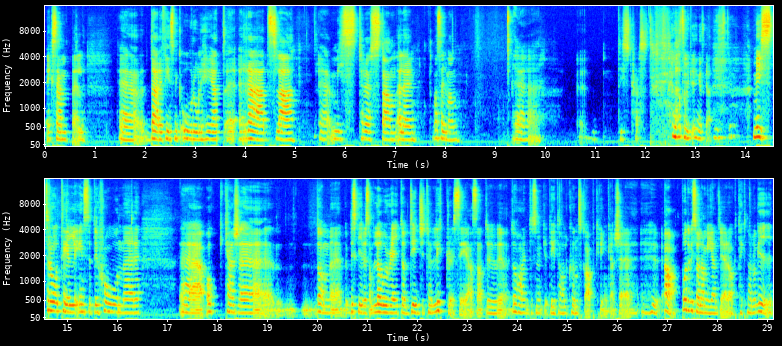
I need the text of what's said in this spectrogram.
exempel. Eh, där det finns mycket orolighet, eh, rädsla, eh, misströstan eller vad säger man? Distrust. Jag läser mycket engelska. Misstro. Misstro till institutioner och kanske de beskriver som low rate of digital literacy, alltså att du, du har inte så mycket digital kunskap kring kanske hur, ja, både visuella medier och teknologi.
